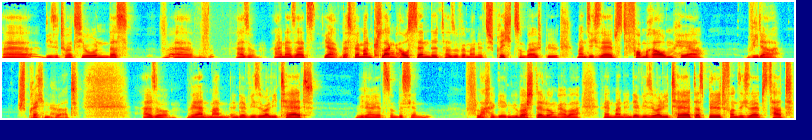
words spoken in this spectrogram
äh, die Situation, dass äh, also einerseits, ja, dass wenn man Klang aussendet, also wenn man jetzt spricht zum Beispiel, man sich selbst vom Raum her wieder sprechen hört. Also während man in der Visualität wieder jetzt so ein bisschen flache Gegenüberstellung, aber während man in der Visualität das Bild von sich selbst hat,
